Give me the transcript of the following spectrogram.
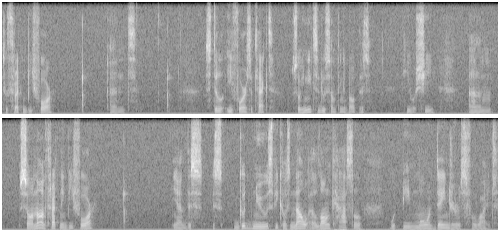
to threaten b4 and still e4 is attacked. So he needs to do something about this he or she. Um, so now I'm threatening b4 yeah this is good news because now a long castle would be more dangerous for white.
